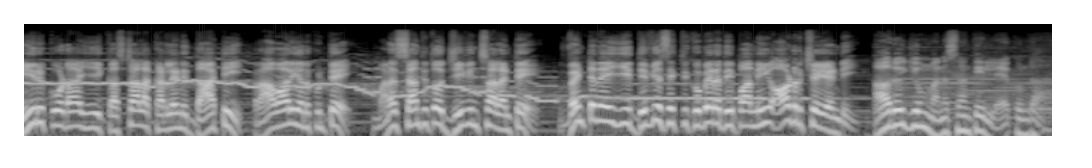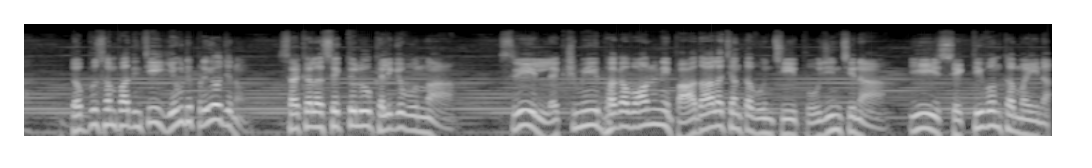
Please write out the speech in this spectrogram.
మీరు కూడా ఈ కష్టాల కడలిని దాటి రావాలి అనుకుంటే మనశ్శాంతితో జీవించాలంటే వెంటనే ఈ దివ్యశక్తి కుబేర దీపాన్ని ఆర్డర్ చేయండి. ఆరోగ్యం మనశ్శాంతి లేకుండా డబ్బు సంపాదించి ఏమిటి ప్రయోజనం? సకల శక్తులు కలిగి ఉన్న శ్రీ లక్ష్మీ భగవానుని పాదాల చెంత ఉంచి పూజించిన ఈ శక్తివంతమైన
